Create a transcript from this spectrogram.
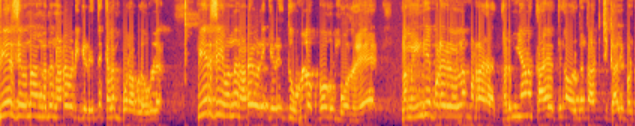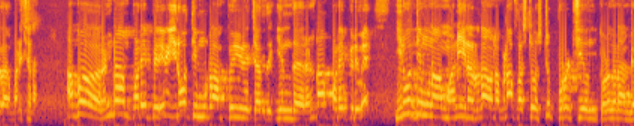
பிஎர்சி வந்து அங்க வந்து நடவடிக்கை எடுத்து கிளம்ப போறாப்புல உள்ள. பிஎர்சி வந்து நடவடிக்கை எடுத்து உள்ள போகும்போது நம்ம இந்திய படைகள் எல்லாம் பண்றாங்க. கடுமையான காயத்துக்கு அவருக்கு வந்து அடிச்சு காலி பண்றாங்க மனுஷனை. அப்போ ரெண்டாம் படைப்பிரிவு இருபத்தி மூன்றாம் பிரிவை சேர்ந்து இந்த ரெண்டாம் படைப்பிரிவு இருபத்தி மூணாம் அணியினர் தான் என்ன ஃபர்ஸ்ட் ஃபர்ஸ்ட் புரட்சி வந்து தொடங்குறாங்க.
